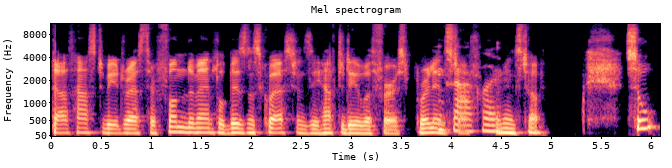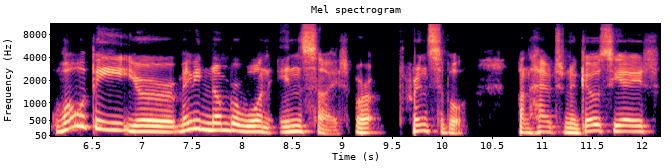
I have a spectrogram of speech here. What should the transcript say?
that has to be addressed. They're fundamental business questions you have to deal with first. Brilliant exactly. stuff. Brilliant stuff. So, what would be your maybe number one insight or principle on how to negotiate,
